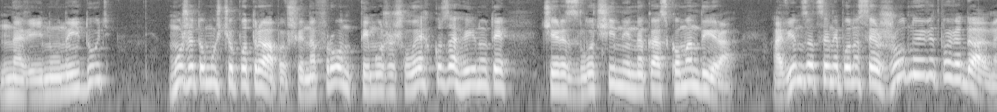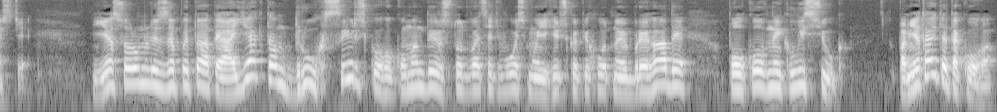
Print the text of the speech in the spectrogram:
на війну не йдуть. Може, тому що, потрапивши на фронт, ти можеш легко загинути через злочинний наказ командира, а він за це не понесе жодної відповідальності. Я соромлюсь запитати, а як там друг Сирського, командир 128-ї гірсько-піхотної бригади, полковник Лисюк? Пам'ятаєте такого?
